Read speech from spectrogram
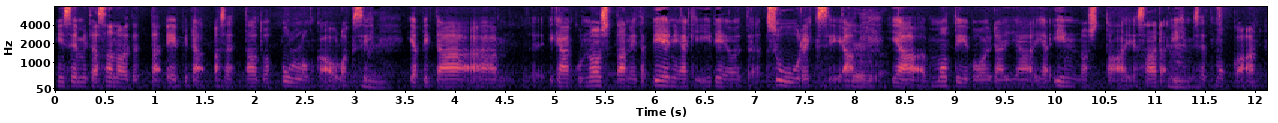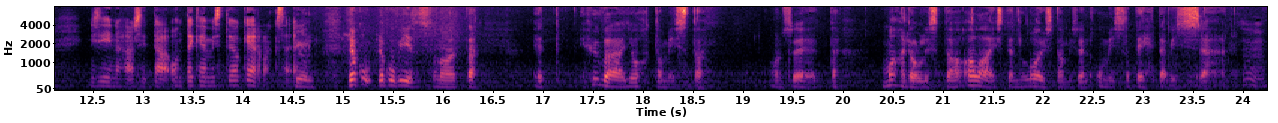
niin se mitä sanoit, että ei pidä asettautua pullonkaulaksi mm. ja pitää ää, ikään kuin nostaa niitä pieniäkin ideoita suuriksi ja, ja motivoida ja, ja innostaa ja saada mm. ihmiset mukaan, niin siinähän sitä on tekemistä jo kerrakseen. Kyllä. Joku, joku viisas sanoo, että, että hyvää johtamista on se, että mahdollistaa alaisten loistamisen omissa tehtävissään. Mm.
